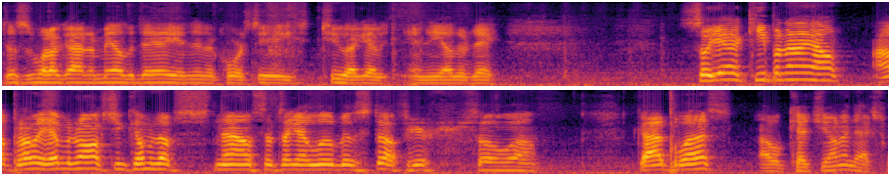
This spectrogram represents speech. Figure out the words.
This is what I got in the mail today, and then of course the two I got in the other day. So yeah, keep an eye out. I'll probably have an auction coming up now since I got a little bit of stuff here. So uh, God bless. I will catch you on the next one.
